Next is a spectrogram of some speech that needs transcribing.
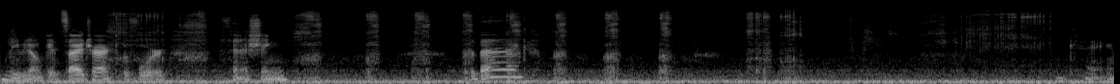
Maybe don't get sidetracked before finishing the bag. Okay.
